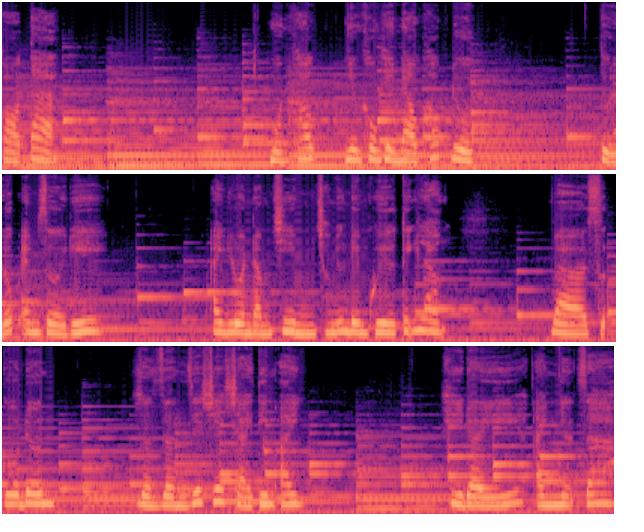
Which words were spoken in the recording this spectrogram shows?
khó tả. Muốn khóc nhưng không thể nào khóc được. Từ lúc em rời đi, anh luôn đắm chìm trong những đêm khuya tĩnh lặng. Và sự cô đơn dần dần giết chết trái tim anh. Khi đấy anh nhận ra,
